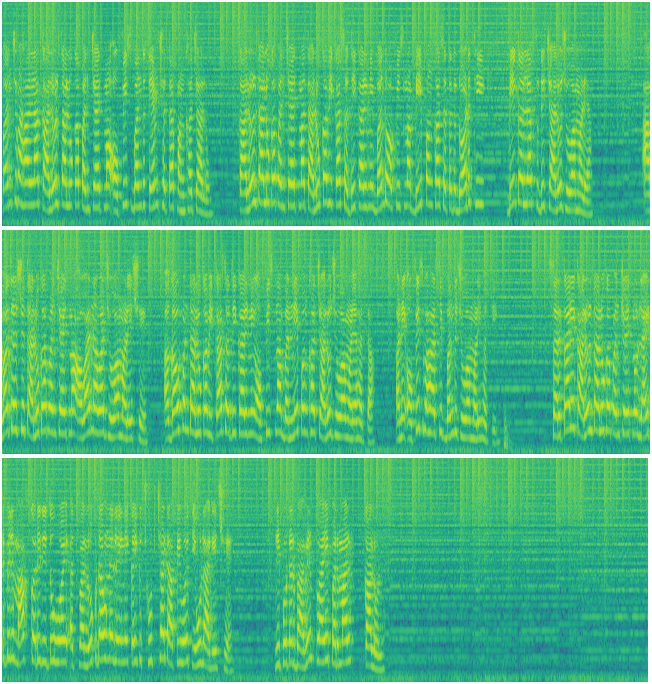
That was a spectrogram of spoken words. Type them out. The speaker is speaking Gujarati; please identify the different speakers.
Speaker 1: પંચમહાલના કાલોલ તાલુકા પંચાયતમાં ઓફિસ બંધ તેમ છતાં પંખા ચાલુ. કાલોલ તાલુકા પંચાયતમાં તાલુકા વિકાસ અધિકારીની બંધ ઓફિસમાં બે પંખા સતત દોઢથી બે કલાક સુધી ચાલુ જોવા મળ્યા. આવા દ્રશ્ય તાલુકા પંચાયતમાં અવારનવાર જોવા મળે છે. અગાઉ પણ તાલુકા વિકાસ અધિકારીની ઓફિસના બંને પંખા ચાલુ જોવા મળ્યા હતા અને ઓફિસ બહારથી બંધ જોવા મળી હતી. સરકારે કાલોલ તાલુકા પંચાયતનું લાઇટ બિલ માફ કરી દીધું હોય અથવા લોકડાઉનને લઈને કંઈક છૂટછાટ આપી હોય તેવું લાગે છે. રિપોર્ટર ભાવિનભાઈ પરમાર, કાલોલ.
